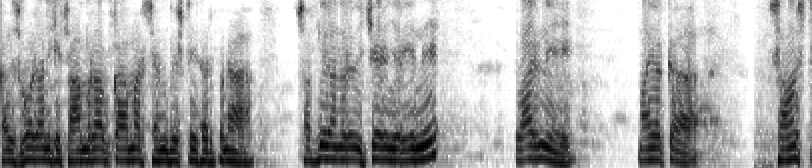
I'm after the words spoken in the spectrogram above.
కలుసుకోవడానికి చాంబర్ ఆఫ్ కామర్స్ ఇండస్ట్రీ తరఫున సభ్యులందరూ ఇచ్చేయడం జరిగింది. వారిని మా యొక్క సంస్థ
